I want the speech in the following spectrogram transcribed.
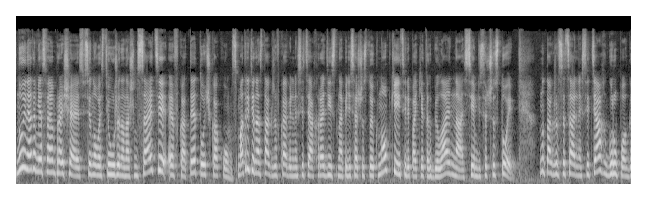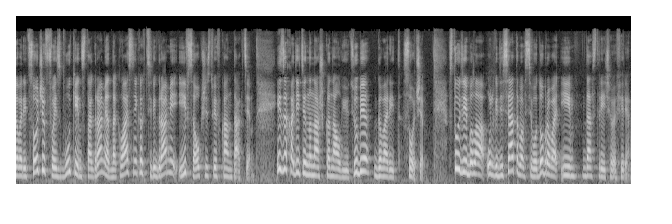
Ну и на этом я с вами прощаюсь. Все новости уже на нашем сайте fkt.com. Смотрите нас также в кабельных сетях «Радист» на 56-й кнопке и телепакетах «Билайн» на 76-й. Ну, также в социальных сетях, группах «Говорит Сочи», в Фейсбуке, Инстаграме, Одноклассниках, Телеграме и в сообществе ВКонтакте. И заходите на наш канал в Ютубе «Говорит Сочи». В студии была Ольга Десятова. Всего доброго и до встречи в эфире.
